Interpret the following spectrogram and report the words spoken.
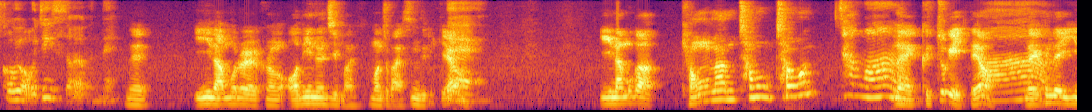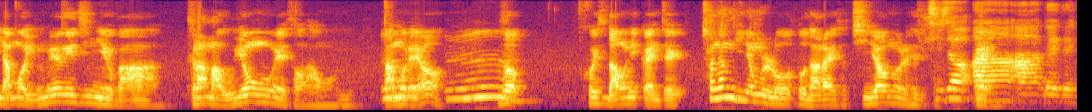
거기 어디 있어요, 근데? 네. 이 나무를 그럼 어디 있는지 마- 먼저 말씀드릴게요. 네. 이 나무가 경남 창, 창원? 창원. 네, 그쪽에 있대요. 아. 네, 근데 이 나무가 유명해진 이유가 드라마 우영우에서 나온 나무래요. 음. 그래서 거기서 나오니까 이제 천연기념물로 또 나라에서 지정을 해주죠. 지저 네. 아 아 네네네.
